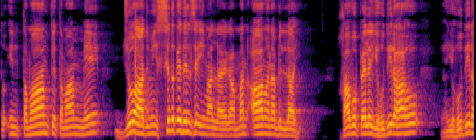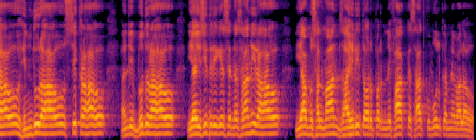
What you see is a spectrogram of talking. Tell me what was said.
تو ان تمام کے تمام میں جو آدمی صدق دل سے ایمان لائے گا، من آ منا بلّہ خواہ وہ پہلے یہودی رہا ہو، یہودی رہا ہو، ہندو رہا ہو، سکھ رہا ہو ہاں جی بدھ رہا ہو، یا اسی طریقے سے نسرانی رہا ہو، یا مسلمان ظاہری طور پر نفاق کے ساتھ قبول کرنے والا ہو،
